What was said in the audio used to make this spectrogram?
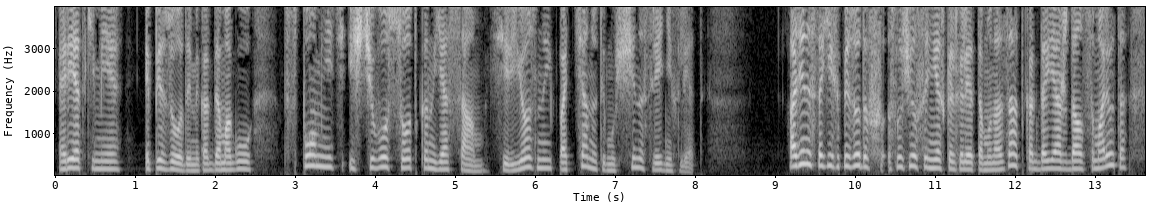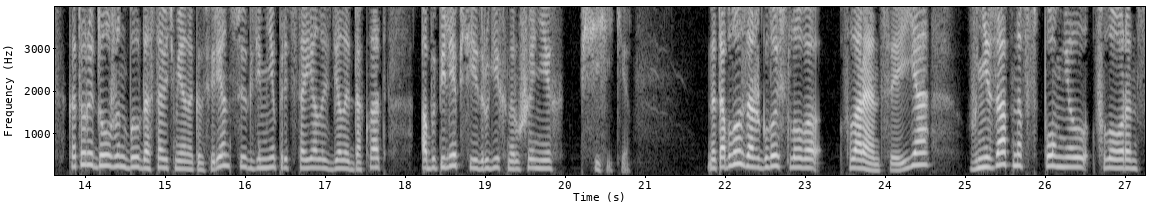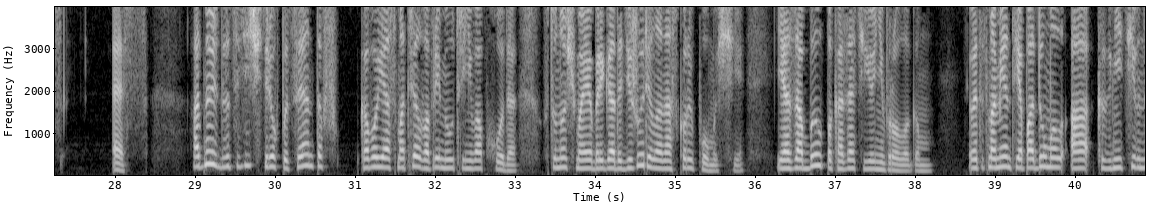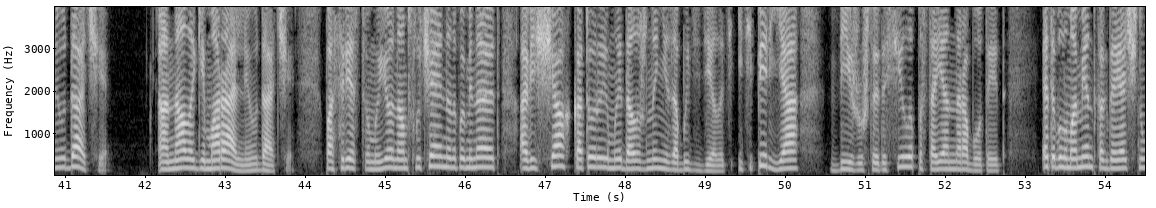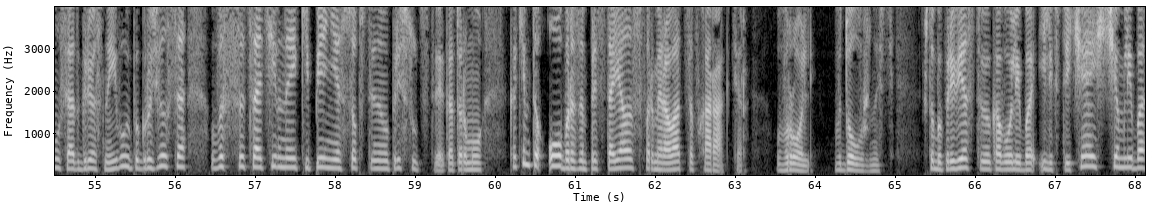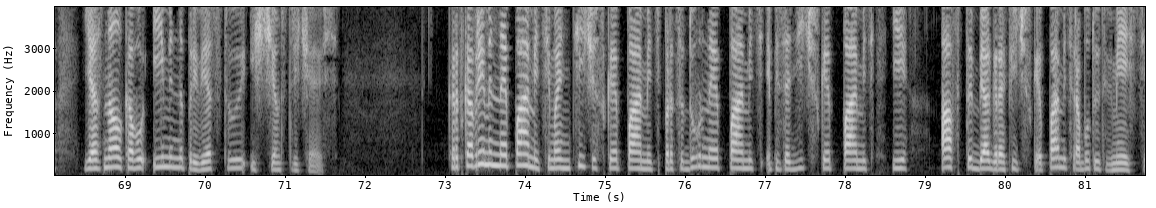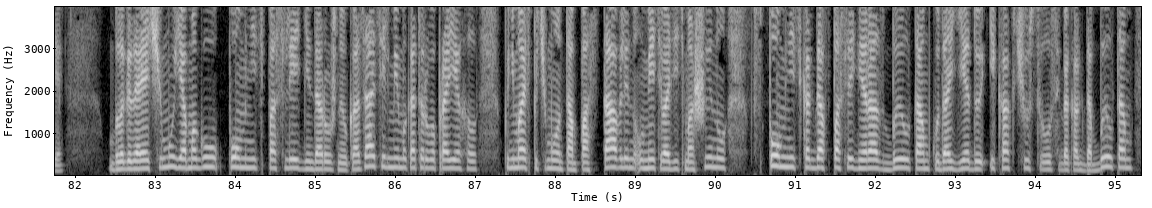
редкими эпизодами, когда могу вспомнить, из чего соткан я сам, серьезный, подтянутый мужчина средних лет. Один из таких эпизодов случился несколько лет тому назад, когда я ждал самолета, который должен был доставить меня на конференцию, где мне предстояло сделать доклад об эпилепсии и других нарушениях психики. На табло зажглось слово «Флоренция», и я внезапно вспомнил Флоренс С., одну из 24 пациентов, кого я осмотрел во время утреннего обхода. В ту ночь моя бригада дежурила на скорой помощи. Я забыл показать ее неврологам. В этот момент я подумал о когнитивной удаче, аналоге моральной удачи. Посредством ее нам случайно напоминают о вещах, которые мы должны не забыть сделать. И теперь я вижу, что эта сила постоянно работает. Это был момент, когда я очнулся от грез наяву и погрузился в ассоциативное кипение собственного присутствия, которому каким-то образом предстояло сформироваться в характер, в роль, в должность — чтобы, приветствуя кого-либо или встречаясь с чем-либо, я знал, кого именно приветствую и с чем встречаюсь. Кратковременная память, семантическая память, процедурная память, эпизодическая память и автобиографическая память работают вместе — благодаря чему я могу помнить последний дорожный указатель, мимо которого проехал, понимать, почему он там поставлен, уметь водить машину, вспомнить, когда в последний раз был там, куда еду, и как чувствовал себя, когда был там.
